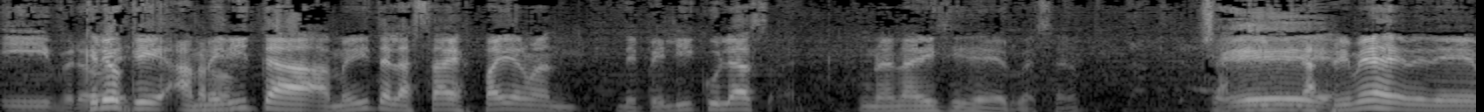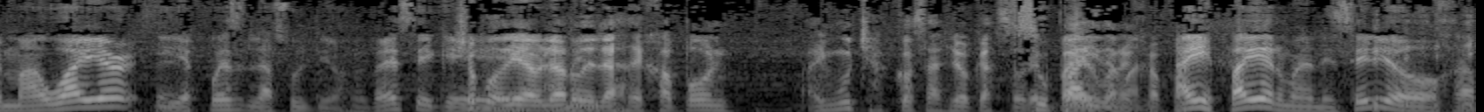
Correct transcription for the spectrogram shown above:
Y, pero Creo es- que perdón. amerita, amerita la saga Spider-Man de películas un análisis de héroes, ¿eh? Sí. Las primeras de, de Maguire Sí. y después las últimas. Me parece que. Yo podría hablar de las de Japón. Hay muchas cosas locas sobre Spider-Man en. Japón. ¿Hay Spider-Man, en serio? Ja-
